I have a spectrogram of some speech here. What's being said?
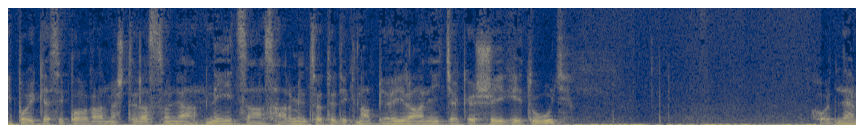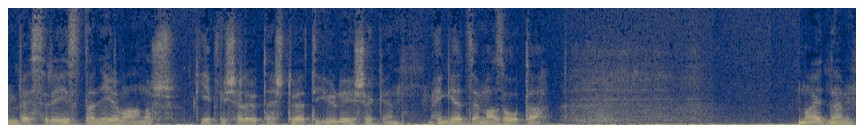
Ipolykeszi polgármester asszonya 435. napja irányítja községét úgy, hogy nem vesz részt a nyilvános képviselőtestületi üléseken. Megjegyzem azóta, majdnem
